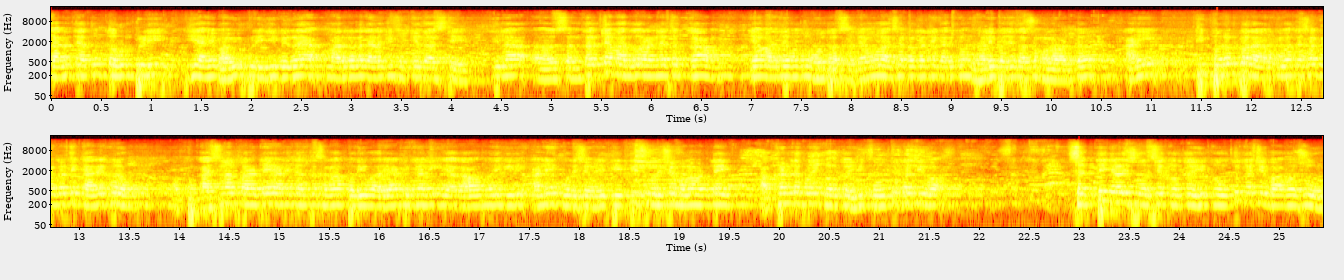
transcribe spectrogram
कारण त्यातून तरुण पिढी जी आहे भावी पिढी जी वेगळ्या मार्गाला जाण्याची शक्यता असते तिला संतांच्या मार्गावर आणण्याचं काम या माध्यमातून होत असतं. त्यामुळे अशा प्रकारचे कार्यक्रम झाले पाहिजेत असं मला वाटतं. आणि ती परंपरा किंवा तशा प्रकारचे कार्यक्रम काशीनाथ पार्टे आणि त्यांचा सगळा परिवार या ठिकाणी या गावामध्ये गेली अनेक वर्ष म्हणजे तेहतीस वर्ष मला वाटतंय अखंडपणे करतोय. ही कौतुकाची सत्तेचाळीस वर्ष करतोय. ही कौतुकाची बाब असून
